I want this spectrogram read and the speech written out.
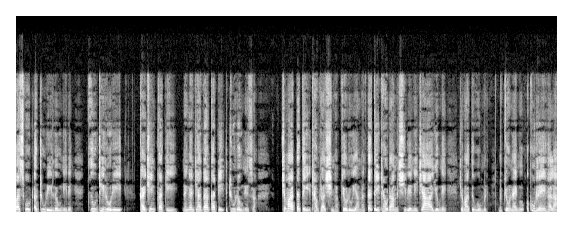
passport အထူးတွေလုပ်နေတယ်သူဒီလိုတွေ ခိုက်ချင်းကတ်တွေနိုင်ငံခြားသားကတ်တွေအထူးလုပ်နေဆိုတာကျမတက်တဲ့အထောက်ထားရှိမှပြောလို့ရမှာတက်တဲ့အထောက်ထားမရှိဘဲနဲ့ကြားရုံနဲ့ကျမသူ့ကိုမပြောနိုင်ဘူးအခုလဲဟလာ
